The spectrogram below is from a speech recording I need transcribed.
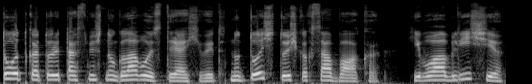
Тот, который так смешно головой встряхивает, ну точь-в-точь как собака. Его обличье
